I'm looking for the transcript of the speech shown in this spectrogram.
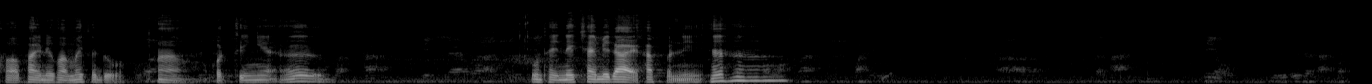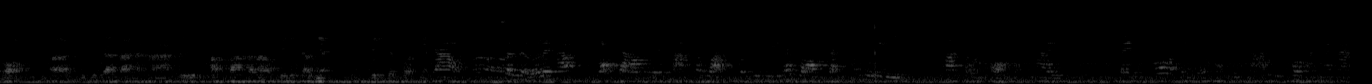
ขออภัยในความไม่สะดวก อ้าวกดทิ้งเนี่ยเออกรุงไทยเน็กใช้ไม่ได้ครับวันนี้ เสนอเลยครับล็อกดาวน์เลยสามจังหวัดชลบุรีระยองจันทบุรีภาคตะวันออกของไทย เป็นข้อเสนอของคุณสาธิตเท่านั้นนะฮะ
